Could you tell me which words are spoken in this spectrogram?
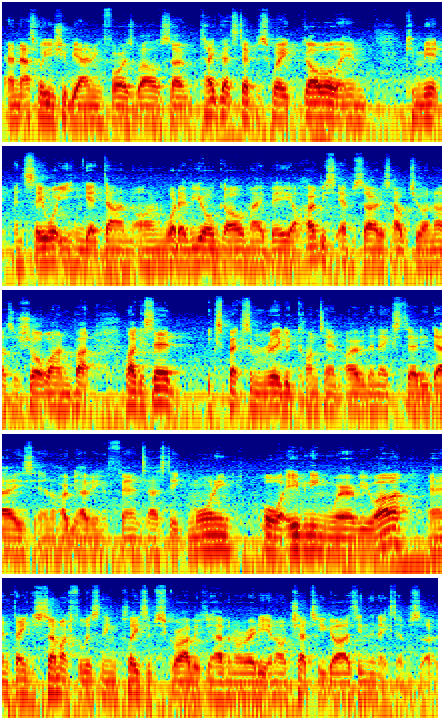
And that's what you should be aiming for as well. So take that step this week, go all in, commit, and see what you can get done on whatever your goal may be. I hope this episode has helped you. I know it's a short one, but like I said, expect some really good content over the next 30 days. And I hope you're having a fantastic morning or evening wherever you are. And thank you so much for listening. Please subscribe if you haven't already, and I'll chat to you guys in the next episode.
